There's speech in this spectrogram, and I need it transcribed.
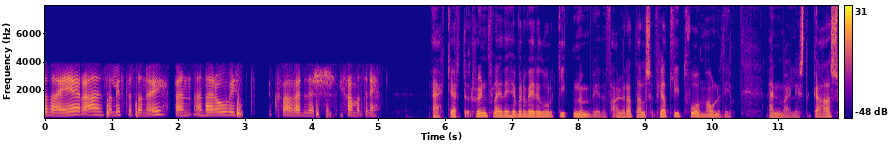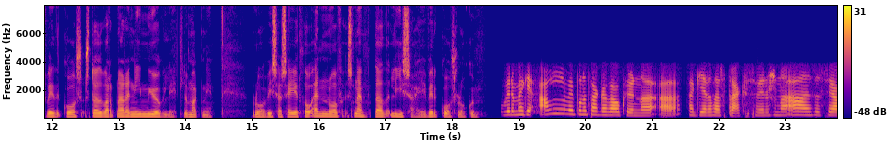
að það er aðeins að lyftast þannig upp en, en það er óvist hvað verður í framhaldinni. Ekkert raunflæði hefur verið úr gígnum við Fagradals fjall í tvo mánuði en mælist gas við gósstöðvarnar en í mjög litlu magni. Lofísa segir þó enn of snemt að lýsa yfir góslokum. Við erum ekki alveg búin að taka það ákveðin að gera það strax. Við erum svona aðeins að sjá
